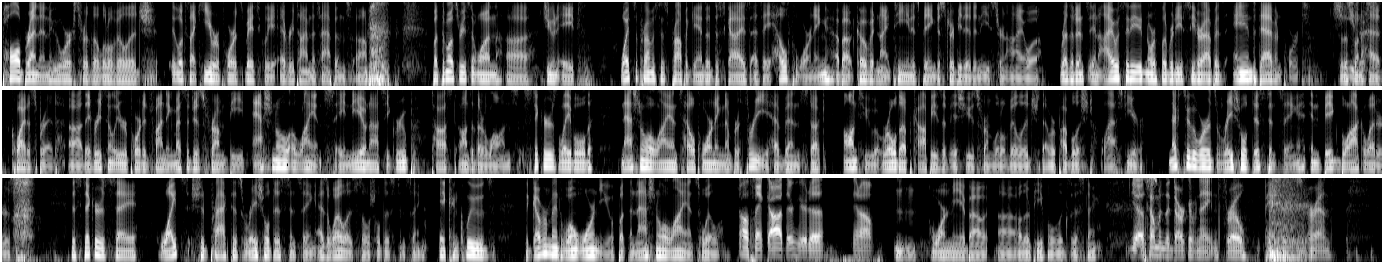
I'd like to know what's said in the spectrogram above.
Paul Brennan, who works for the Little Village, it looks like he reports basically every time this happens. Um, but the most recent one, uh, June eighth. White supremacist propaganda disguised as a health warning about COVID 19 is being distributed in eastern Iowa. Residents in Iowa City, North Liberty, Cedar Rapids, and Davenport. So this one had quite a spread. Uh, they've recently reported finding messages from the National Alliance, a neo Nazi group, tossed onto their lawns. Stickers labeled National Alliance Health Warning Number 3 have been stuck onto rolled up copies of issues from Little Village that were published last year. Next to the words racial distancing in big block letters, the stickers say, whites should practice racial distancing as well as social distancing. It concludes the government won't warn you, but the National Alliance will. Oh, thank God they're here to, you know, hmm Warn me about uh, other people existing. yes. Come in the dark of night and throw pamphlets around.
